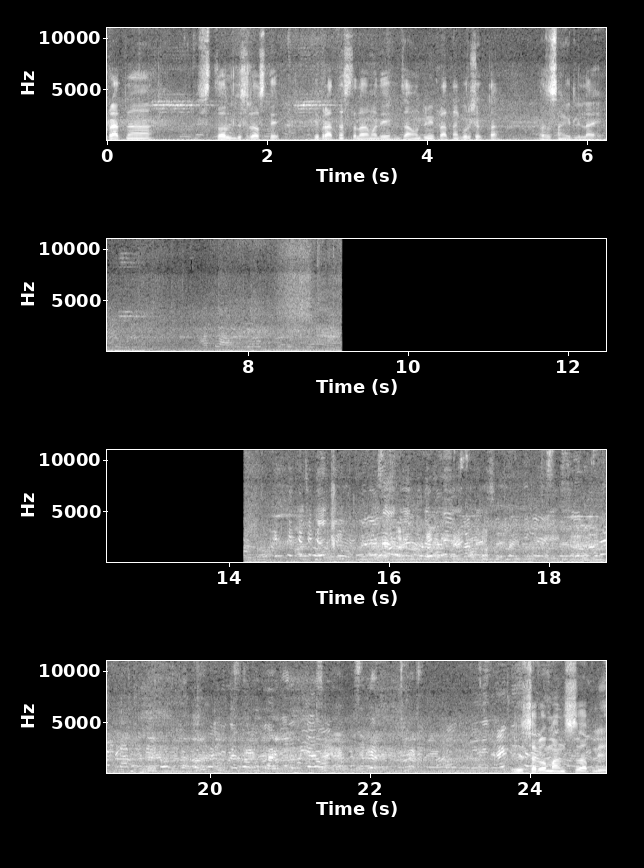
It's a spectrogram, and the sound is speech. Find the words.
प्रार्थना स्थळ दुसरं असते ते प्रार्थना स्थळामध्ये जाऊन तुम्ही प्रार्थना करू शकता असं सांगितलेलं आहे. हे सर्व माणसं आपली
